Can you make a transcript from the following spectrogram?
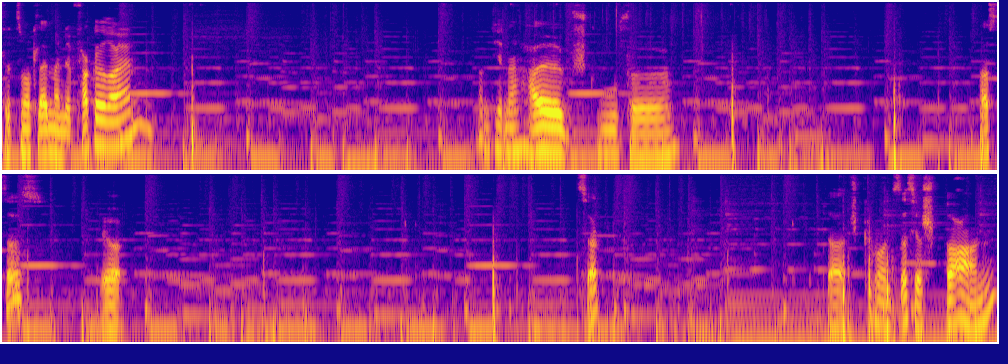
Setzen wir gleich mal eine Fackel rein. Und hier eine Halbstufe. Passt das? Ja. Zack. Da können wir uns das ja sparen.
